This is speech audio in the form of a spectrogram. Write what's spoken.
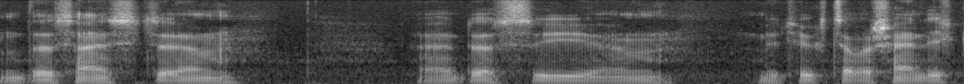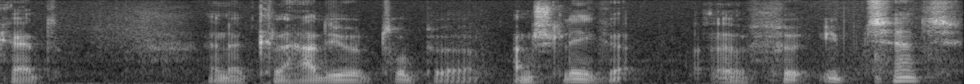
Und das heißt, ähm, dass sie ähm, mit höchster Wahrscheinlichkeit eine Claudio-Truppe Anschläge äh, verübt hat,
